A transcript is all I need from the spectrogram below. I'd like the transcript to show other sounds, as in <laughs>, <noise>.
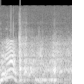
Huh? <laughs>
